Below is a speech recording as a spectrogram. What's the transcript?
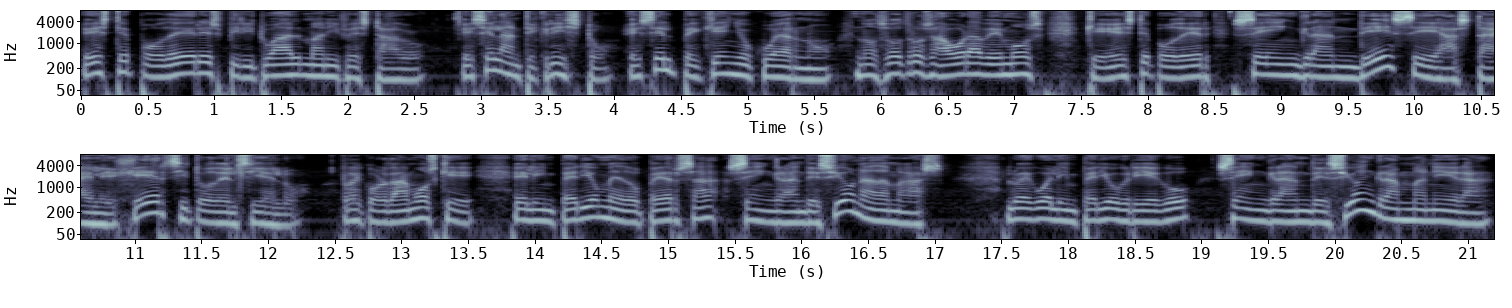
este poder espiritual manifestado. Es el anticristo, es el pequeño cuerno. Nosotros ahora vemos que este poder se engrandece hasta el ejército del cielo. Recordamos que el imperio medo-persa se engrandeció nada más. Luego el imperio griego se engrandeció en gran manera.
